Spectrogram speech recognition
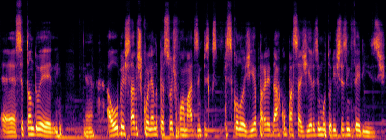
É, citando ele. Né? A Uber estava escolhendo pessoas formadas em psicologia para lidar com passageiros e motoristas infelizes.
